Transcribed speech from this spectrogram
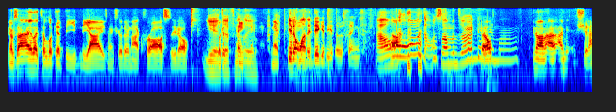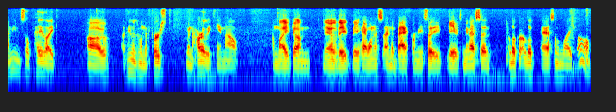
you know, because I, I like to look at the the eyes, make sure they're not crossed, you know. Yeah, look at the paint definitely. You don't want to diggity those things. Oh no, someone's right there. Well, man. You know, I, I, I mean, shit, I'm even so petty. Like, uh, I think it was when the first when Harley came out. I'm like, um, you know, they they had one in the back for me, so they gave it to me, and I said, I look, I look past them, I'm like, oh,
